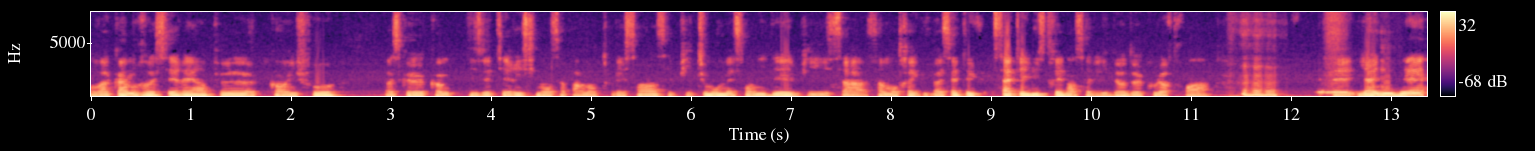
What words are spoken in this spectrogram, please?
on va quand même resserrer un peu quand il faut, parce que comme disait Thierry, sinon ça part dans tous les sens, et puis tout le monde met son idée, et puis ça, ça montrait, bah, ça, a été, illustré dans cette vidéo de couleur 3. Il y a une idée,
